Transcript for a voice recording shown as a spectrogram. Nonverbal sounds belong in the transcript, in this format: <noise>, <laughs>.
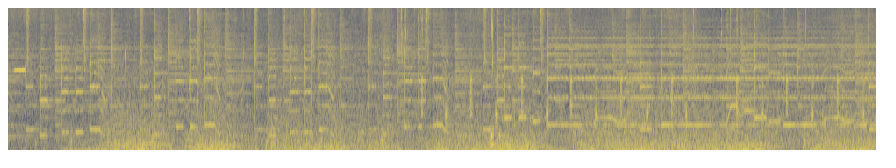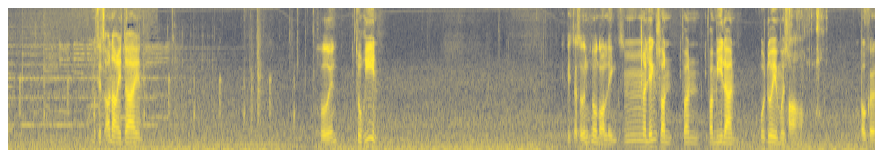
Jetzt auch nach Italien. Wohin? Turin. Ist das unten oder links? Hm, links von, von, von Milan. Wo du hin musst. Aha. Okay.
